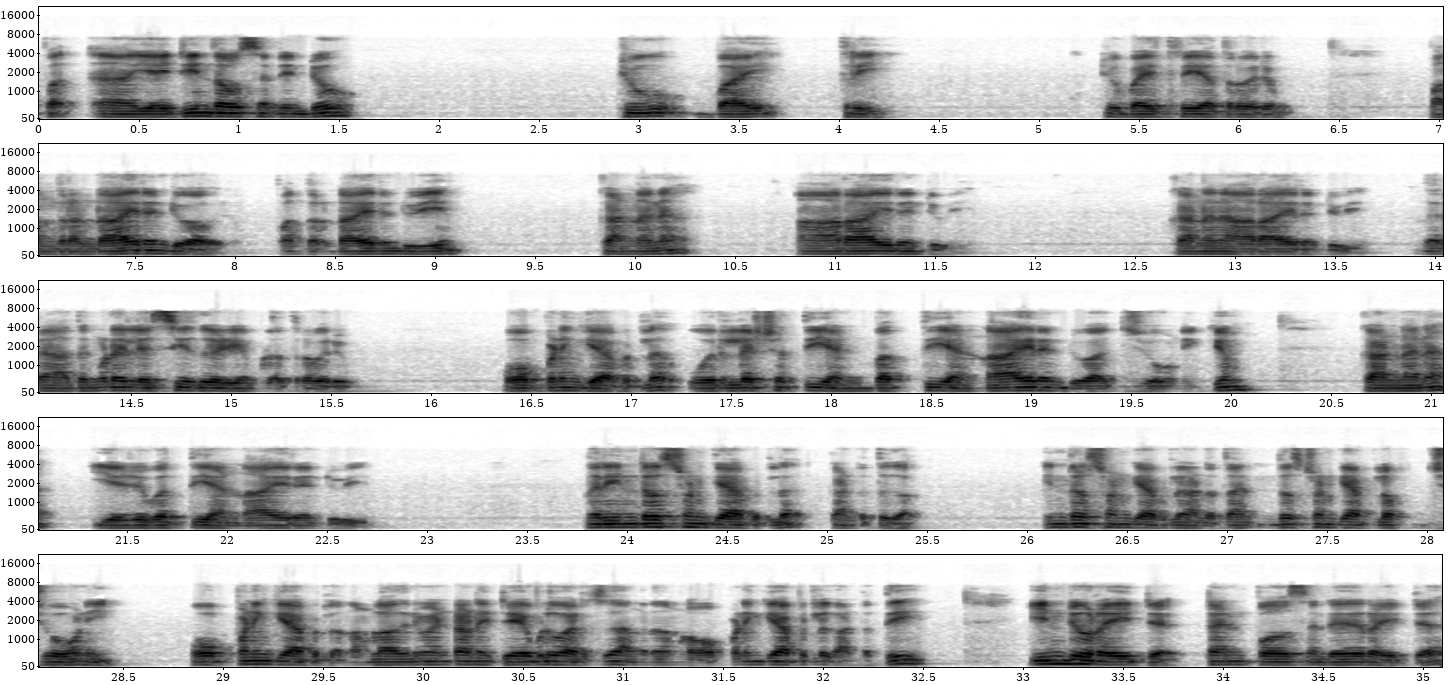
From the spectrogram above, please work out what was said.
eighteen thousand into two by three two by three എത്ര വരും? പന്ത്രണ്ടായിരം രൂപ വരും. പന്ത്രണ്ടായിരം രൂപയും കണ്ണന് ആറായിരം രൂപയും. കണ്ണന് ആറായിരം രൂപയും. അന്നേരം അതും കൂടെ ലെസ് ചെയ്ത് കഴിയുമ്പോൾ എത്ര വരും? ഓപ്പണിംഗ് ക്യാപിറ്റൽ ഒരു ലക്ഷത്തി എൺപത്തി എണ്ണായിരം രൂപ ജോണിക്കും കണ്ണന് എഴുപത്തി എണ്ണായിരം രൂപയും. അന്നേരം ഇൻട്രസ്റ്റ് ഓൺ ക്യാപിറ്റൽ കണ്ടെത്തുക. ഇൻട്രസ്റ്റ് ഓൺ ക്യാപിറ്റൽ കണ്ടെത്താൻ interest on capital of Johnny opening capital നമ്മൾ അതിനു വേണ്ടിയാണ് ഈ ടേബിൾ വരച്ചത്. അങ്ങനെ നമ്മൾ ഓപ്പണിംഗ് ക്യാപിറ്റൽ കണ്ടെത്തി. Into rate ten percentage rate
